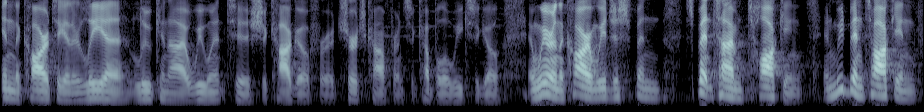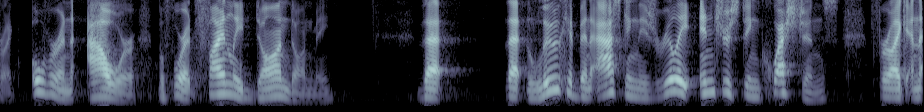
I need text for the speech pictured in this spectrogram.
in the car together. Leah, Luke, and I, we went to Chicago for a church conference a couple of weeks ago. And we were in the car and we had just spent, spent time talking. And we'd been talking for like over an hour before it finally dawned on me that, that Luke had been asking these really interesting questions for like an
